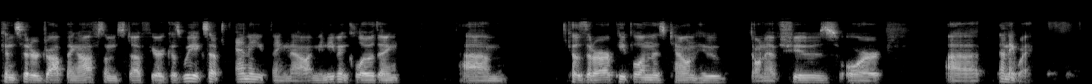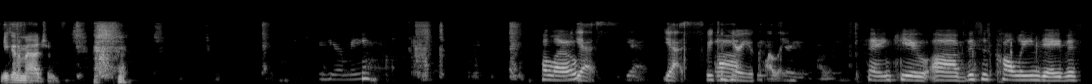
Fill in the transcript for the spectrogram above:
consider dropping off some stuff here because we accept anything now. I mean, even clothing, because um, there are people in this town who don't have shoes or uh, anyway, you can imagine. you hear me? Hello? Yes. Yes, we can hear you, Colleen. Thank you. Uh, this is Colleen Davis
